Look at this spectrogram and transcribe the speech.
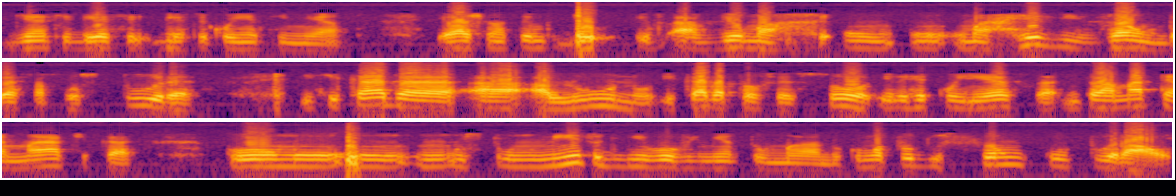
diante desse, desse conhecimento. Eu acho que nós temos que haver uma, um, uma revisão dessa postura e que cada a, aluno e cada professor ele reconheça então a matemática como um, um, instrumento de desenvolvimento humano, como uma produção cultural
